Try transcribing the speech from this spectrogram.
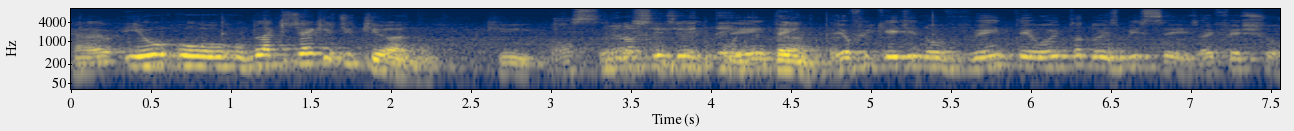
Cara, e o, o, o Blackjack é de que ano? Que, Nossa, 1980. 80. Eu fiquei de 98 a 2006, aí fechou.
